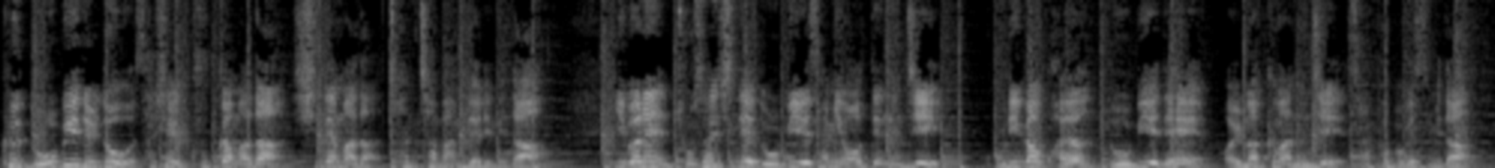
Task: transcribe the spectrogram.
그 노비들도 사실 국가마다 시대마다 천차만별입니다. 이번엔 조선시대 노비의 삶이 어땠는지 우리가 과연 노비에 대해 얼마큼 아는지 살펴보겠습니다.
